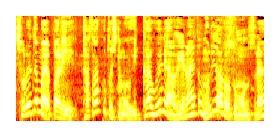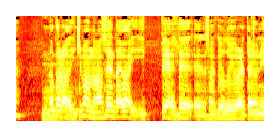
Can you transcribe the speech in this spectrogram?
それでもやっぱり、叩くとしても一回上に上げないと無理だろうと思うんですね。だから1万7000円台は行って、で、えー先ほど言われたように、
